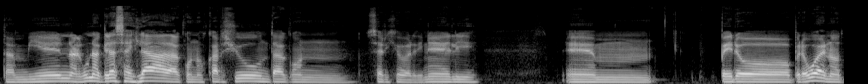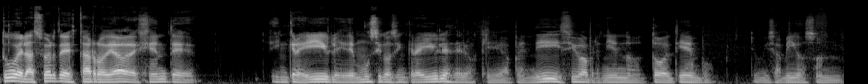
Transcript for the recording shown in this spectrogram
También alguna clase aislada con Oscar Yunta, con Sergio Berdinelli. Eh, pero, pero bueno, tuve la suerte de estar rodeado de gente increíble y de músicos increíbles de los que aprendí y sigo aprendiendo todo el tiempo. mis amigos son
